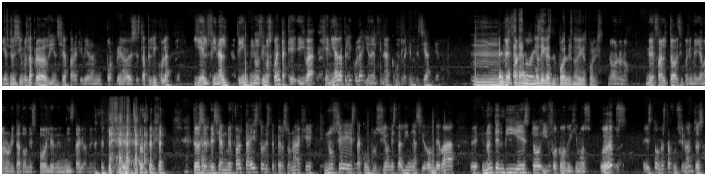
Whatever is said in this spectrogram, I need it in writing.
Y entonces hicimos la prueba de audiencia para que vieran por primera vez esta película. Y el final nos dimos cuenta que iba genial la película y en el final como que la gente decía, Mm, no digas spoilers, no digas spoilers. No, no, no. Me faltó, sí, porque me llamaron ahorita Don Spoiler en Instagram. Entonces decían, me falta esto de este personaje, no sé esta conclusión, esta línea hacia dónde va, eh, no entendí esto y fue cuando dijimos, ups, esto no está funcionando. Entonces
